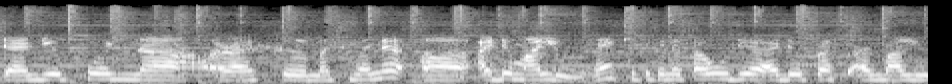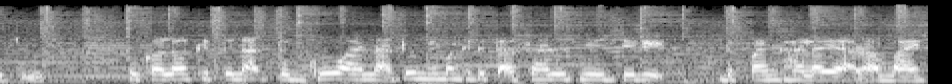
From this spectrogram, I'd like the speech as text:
dan dia pun nak rasa macam mana uh, ada malu eh. Kita kena tahu dia ada perasaan malu tu. So kalau kita nak tegur anak tu memang kita tak seharusnya jerit depan khalayak ramai.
